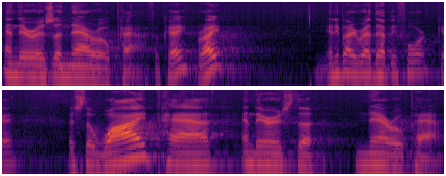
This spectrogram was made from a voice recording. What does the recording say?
and there is a narrow path, okay? Right? Anybody read that before? Okay. It's the wide path and there is the narrow path.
